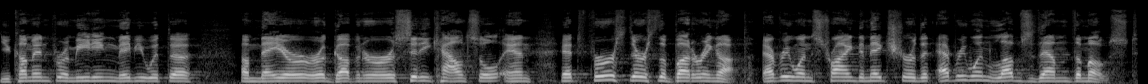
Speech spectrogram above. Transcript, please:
You come in for a meeting, maybe with the a mayor or a governor or a city council, and at first there's the buttering up. Everyone's trying to make sure that everyone loves them the most.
